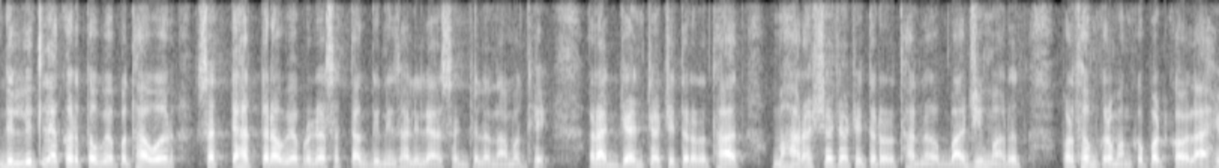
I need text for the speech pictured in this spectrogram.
दिल्लीतल्या कर्तव्यपथावर सत्याहत्तराव्या प्रजासत्ताक दिनी झालेल्या संचलनामध्ये राज्यांच्या चित्ररथात महाराष्ट्राच्या चित्ररथानं बाजी मारत प्रथम क्रमांक पटकावला आहे.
